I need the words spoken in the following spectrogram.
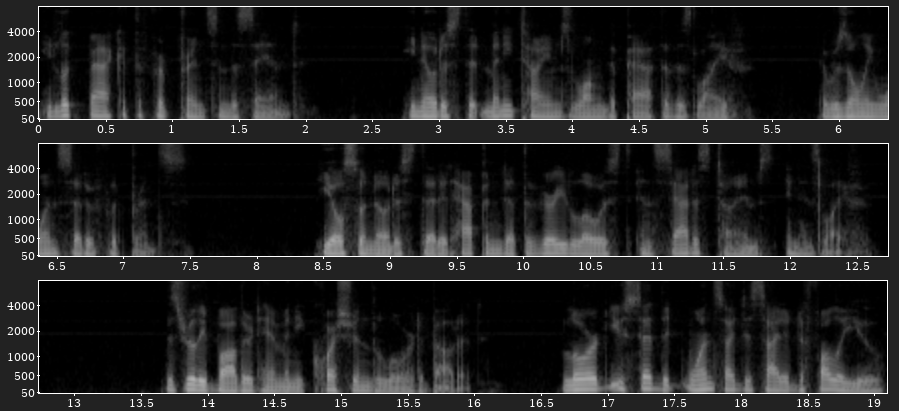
he looked back at the footprints in the sand. He noticed that many times along the path of his life there was only one set of footprints. He also noticed that it happened at the very lowest and saddest times in his life. This really bothered him, and he questioned the Lord about it. Lord, you said that once I decided to follow you,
